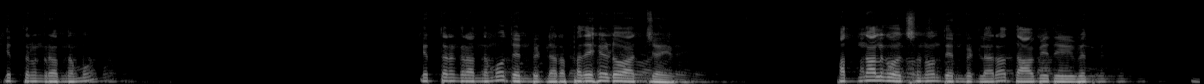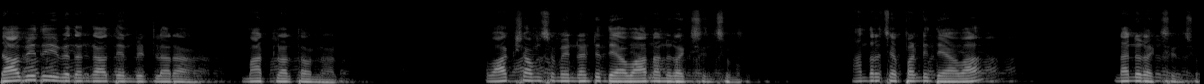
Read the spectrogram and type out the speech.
కీర్తన గ్రంథము. కీర్తన గ్రంథము దేని బిడ్డలారా పదిహేడో అధ్యాయం. పద్నాలుగో వచ్చును దేని బిడ్డలారా దావీదు ఈ ఈ విధంగా దేని బిడ్డలారా మాట్లాడుతూ ఉన్నాడు. వాక్యాంశం ఏంటంటే దేవా నన్ను రక్షించము. అందరూ చెప్పండి దేవా నన్ను రక్షించు.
